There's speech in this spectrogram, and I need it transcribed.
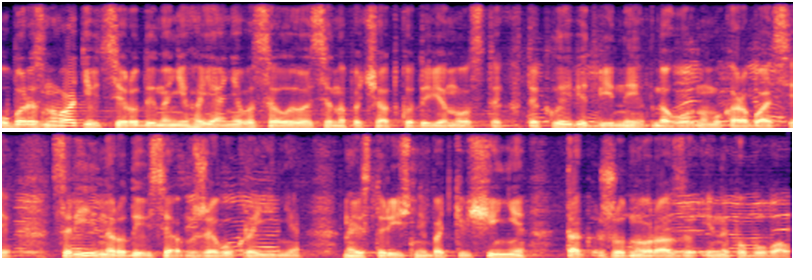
У Березнуватівці родина Нігаянів веселилася на початку 90-х. Втекли від війни в Нагорному Карабасі. Сергій народився вже в Україні. На історичній батьківщині так жодного разу і не побував.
